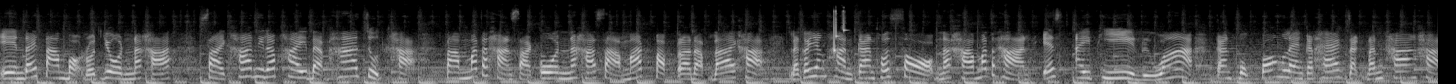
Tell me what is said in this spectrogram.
เอนได้ตามเบาะรถยนต์นะคะ สายคาดนิรภัยแบบ 5 จุดค่ะ ตามมาตรฐานสากลนะคะ สามารถปรับระดับได้ค่ะ แล้วก็ยังผ่านการทดสอบนะคะ มาตรฐาน SIP หรือว่าการปกป้องแรงกระแทกจากด้านข้างค่ะ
